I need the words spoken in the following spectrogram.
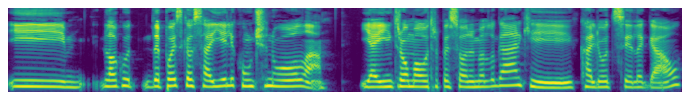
E logo depois que eu saí, ele continuou lá. E aí entrou uma outra pessoa no meu lugar, que calhou de ser legal,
